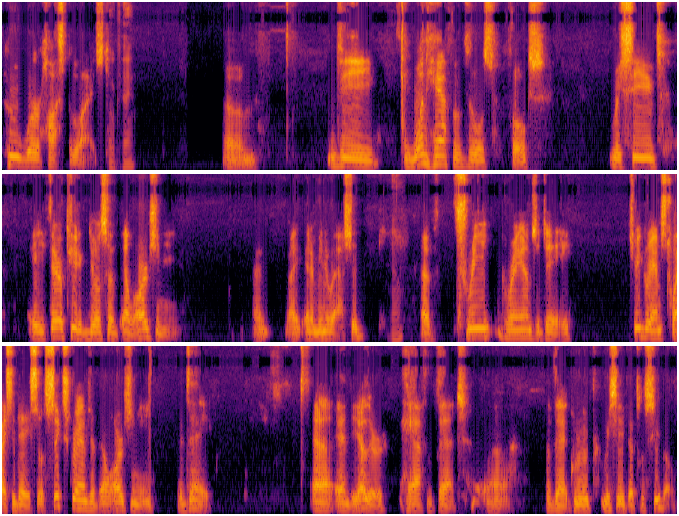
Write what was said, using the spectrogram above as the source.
who were hospitalized. Okay. Um, the one half of those folks received a therapeutic dose of L-arginine, right, right, an amino acid, Yeah. of three grams a day, three grams twice a day, so six grams of L-arginine a day. Uh, and the other half of that uh, of that group received a placebo.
